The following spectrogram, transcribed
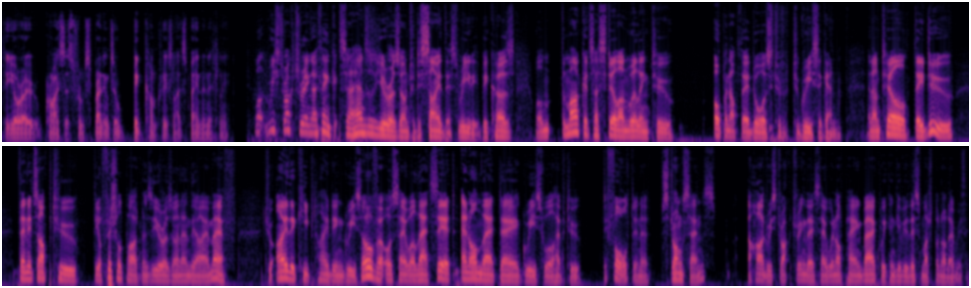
the euro crisis from spreading to big countries like Spain and Italy? Well, restructuring, I think, it's in the hands of the Eurozone to decide this, really, because, well, the markets are still unwilling to open up their doors to, to Greece again. And until they do, then it's up to the official partners, the Eurozone and the IMF, to either keep tiding Greece over or say, well, that's it, and on that day, Greece will have to default in a strong sense. A hard restructuring, they say, we're not paying back, we can give you this much, but not everything.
